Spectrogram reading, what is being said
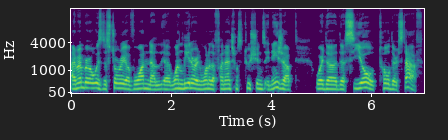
I remember always the story of one uh, uh one leader in one of the financial institutions in Asia, where the the CEO told their staff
